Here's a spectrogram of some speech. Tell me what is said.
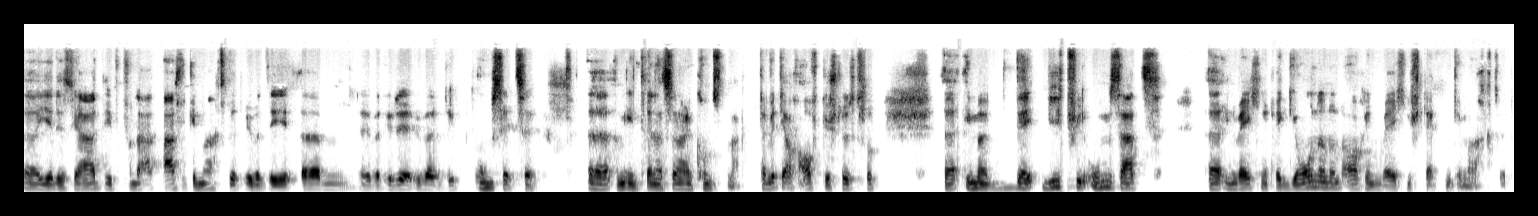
äh, jedes Jahr, die von der Art Basel gemacht wird über die, ähm, über, die, über die Umsätze äh, am internationalen Kunstmarkt. Da wird ja auch aufgeschlüsselt äh, immer, wie viel Umsatz äh, in welchen Regionen und auch in welchen Städten gemacht wird.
